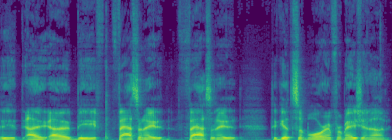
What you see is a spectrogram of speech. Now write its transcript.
I, I'd be fascinated, fascinated to get some more information on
